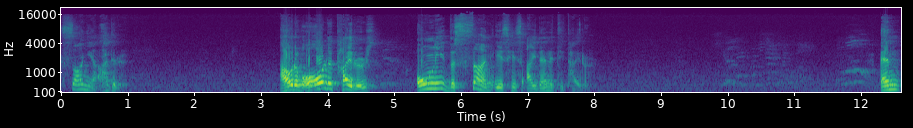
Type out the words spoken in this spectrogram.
son이야, 아들. Out of all the titles, only the son is his identity title. And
